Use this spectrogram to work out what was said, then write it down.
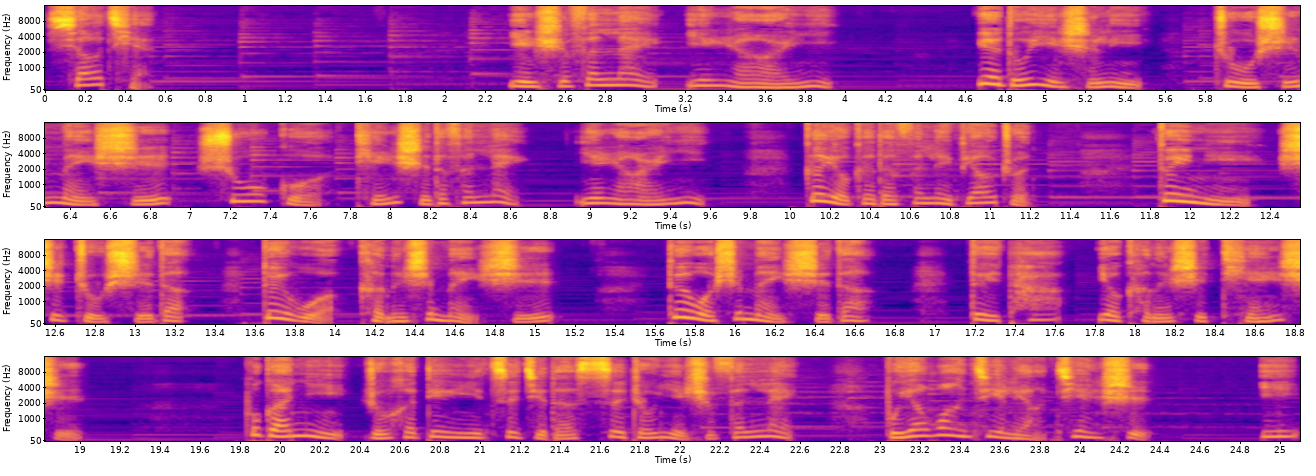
消遣。饮食分类因人而异，阅读饮食里主食、美食、蔬果、甜食的分类因人而异，各有各的分类标准。对你是主食的，对我可能是美食；对我是美食的，对他又可能是甜食。不管你如何定义自己的四种饮食分类，不要忘记两件事：一，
